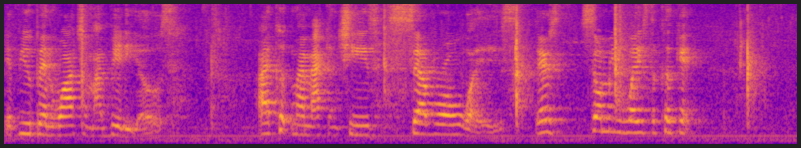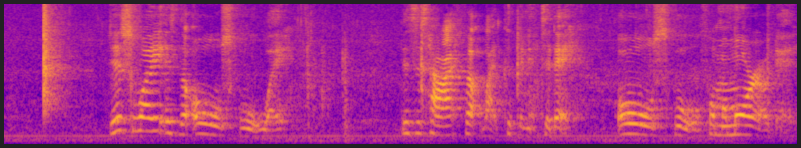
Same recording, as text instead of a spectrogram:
if you've been watching my videos. I cook my mac and cheese several ways. There's so many ways to cook it. This way is the old school way. This is how I felt like cooking it today. Old school for Memorial Day.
